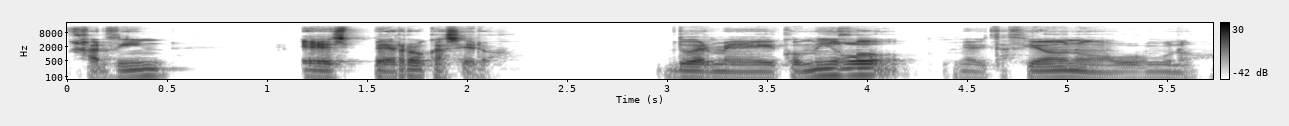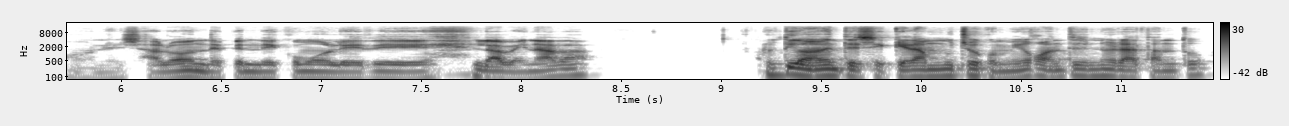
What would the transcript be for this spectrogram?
jardín, es perro casero. Duerme conmigo, en mi habitación o, bueno, en el salón, depende cómo le dé la venada. Últimamente se queda mucho conmigo, antes no era tanto.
